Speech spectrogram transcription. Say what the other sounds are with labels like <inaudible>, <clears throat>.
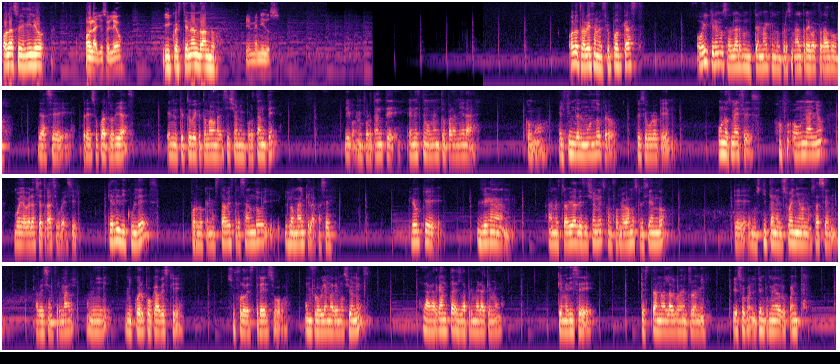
Hola, soy Emilio. Hola, yo soy Leo. Y cuestionando ando. Bienvenidos. Hola otra vez a nuestro podcast. Hoy queremos hablar de un tema que en lo personal traigo atorado de hace tres o cuatro días, en el que tuve que tomar una decisión importante. Digo, importante en este momento para mí era como el fin del mundo, pero estoy seguro que en unos meses <laughs> o un año voy a ver hacia atrás y voy a decir, qué ridiculez por lo que me estaba estresando y lo mal que la pasé. Creo que llegan a nuestra vida decisiones conforme vamos creciendo que nos quitan el sueño, nos hacen a veces enfermar. A mí mi cuerpo cada vez que sufro de estrés o un problema de emociones, la garganta es la primera que me, que me dice que está mal algo dentro de mí. Y eso con el tiempo me he dado cuenta.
